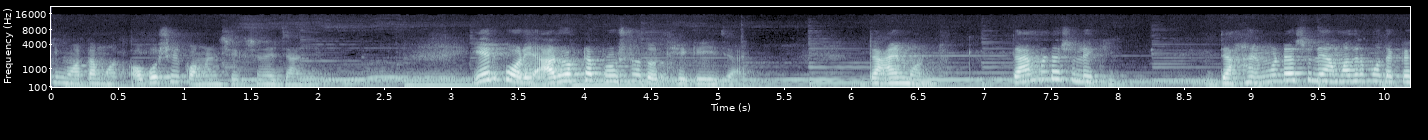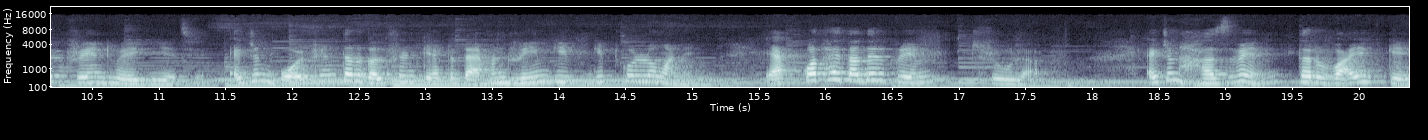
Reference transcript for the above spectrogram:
কি মতামত? অবশ্যই কমেন্ট সেকশনে জানিও। এরপরে আরও একটা প্রশ্ন তো থেকেই যায়। ডায়মন্ড ডায়মন্ড আসলে কি? ডায়মন্ড আসলে আমাদের মধ্যে একটা ট্রেন্ড হয়ে গিয়েছে। একজন বয়ফ্রেন্ড তার গার্লফ্রেন্ডকে একটা ডায়মন্ড রিং গিফট গিফট করল মানে। এক কথায় তাদের প্রেম ট্রু লাভ একজন হাজবেন্ড তার ওয়াইফকে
